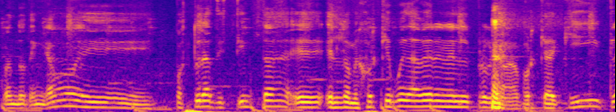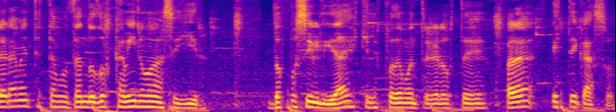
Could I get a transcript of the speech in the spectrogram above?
Cuando tengamos eh, posturas distintas eh, es lo mejor que puede haber en el programa, porque aquí claramente estamos dando dos caminos a seguir, dos posibilidades que les podemos entregar a ustedes para este caso,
